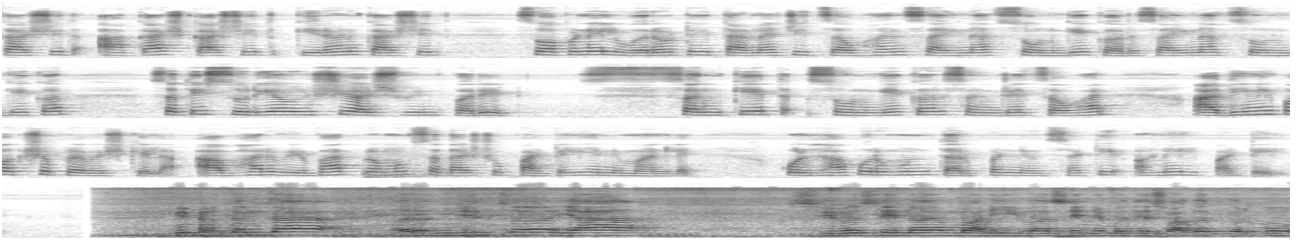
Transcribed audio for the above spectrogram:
काशीत आकाश काशीत किरण काशीत स्वप्नील वरोटे तानाजी चव्हाण साईनाथ सोनगेकर साईनाथ सोनगेकर सतीश सूर्यवंशी अश्विन परीट संकेत सोनगेकर संजय चव्हाण आदींनी पक्ष प्रवेश केला. आभार विभाग प्रमुख सदाशिव पाटील यांनी मानले. कोल्हापूरहून दर्पण न्यूजसाठी अनिल पाटील. मी प्रथमतः रणजितचं या शिवसेना आणि युवा सेनेमध्ये स्वागत करतो.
